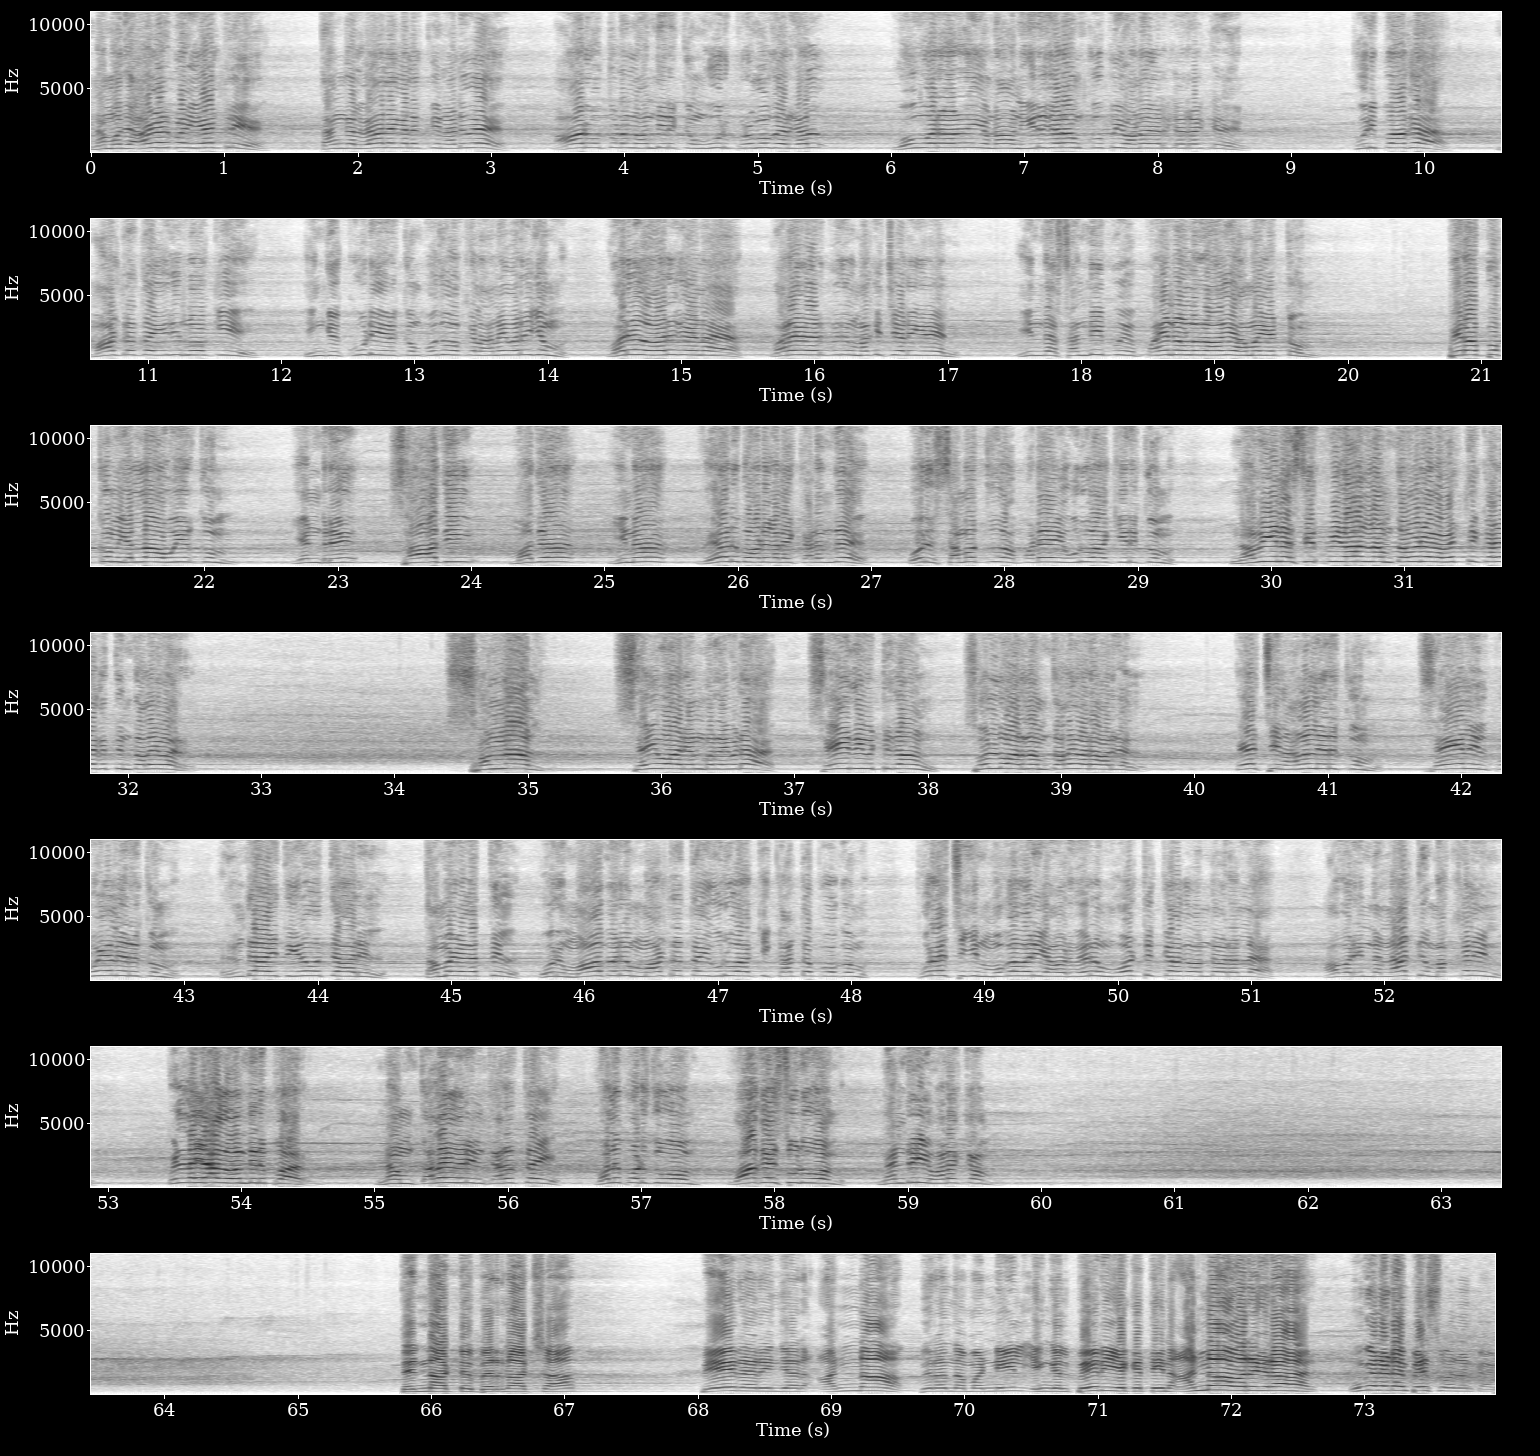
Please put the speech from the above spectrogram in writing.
நமது அழைப்பை ஏற்று தங்கள் வேலைகளுக்கு நடுவே ஆர்வத்துடன் வந்திருக்கும் ஊர் பிரமுகர்கள் ஒவ்வொருவரையும் நான் இருகரம் கூப்பி வணங்கிருக்கிறேன் குறிப்பாக மாற்றத்தை எதிர்நோக்கி இங்கு கூடியிருக்கும் பொதுமக்கள் அனைவரையும் வருக வருக என வரவேற்பதில் மகிழ்ச்சி அடைகிறேன். இந்த சந்திப்பு பயனுள்ளதாக அமையட்டும். பிறப்புக்கும் எல்லா உயிர்க்கும் என்று சாதி மத இன வேறுபாடுகளை கடந்து ஒரு சமத்துவ படையை உருவாக்கி இருக்கும் நவீன சிற்பிதான் நம் தமிழக வெற்றி கழகத்தின் தலைவர். சொன்னால் செய்வார் என்பதை விட செய்துவிட்டுதான் சொல்வார் நம் தலைவர் அவர்கள். பேச்சில் அனல் இருக்கும் செயலில் புயல் இருக்கும். இரண்டாயிரத்தி இருபத்தி ஆறில் தமிழகத்தில் ஒரு மாபெரும் மாற்றத்தை உருவாக்கி காட்டப் போகும் புரட்சியின் முகவரி அவர் வெறும் ஓட்டுக்காக வந்தவர் அல்ல அவர் இந்த நாட்டு மக்களின் பிள்ளையாக வந்திருப்பார். நம் தலைவரின் கரத்தை வலுப்படுத்துவோம் வாகை சூடுவோம் நன்றி வணக்கம். தென்னாட்டு பெர்னாட்ஷா பேரறிஞர் அண்ணா பிறந்த மண்ணில் எங்கள் பேரியக்கத்தின் அண்ணா வருகிறார். உங்களிடம் பேசுவதற்காக.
